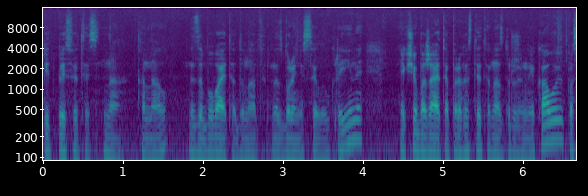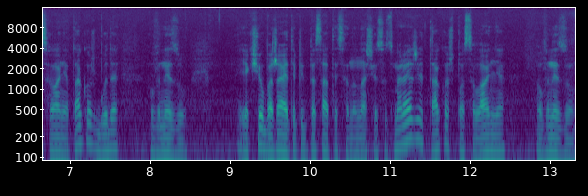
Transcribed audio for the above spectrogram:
Підписуйтесь на канал. Не забувайте донатити на Збройні Сили України. Якщо бажаєте пригостити нас дружиною кавою, посилання також буде внизу. Якщо бажаєте підписатися на наші соцмережі, також посилання внизу.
